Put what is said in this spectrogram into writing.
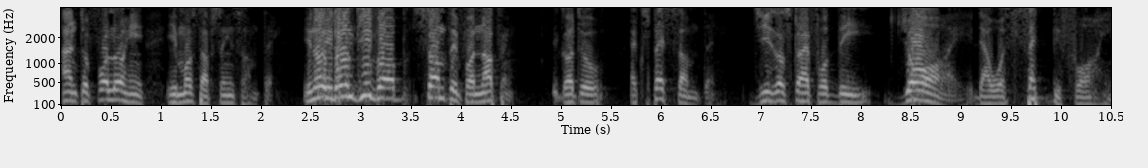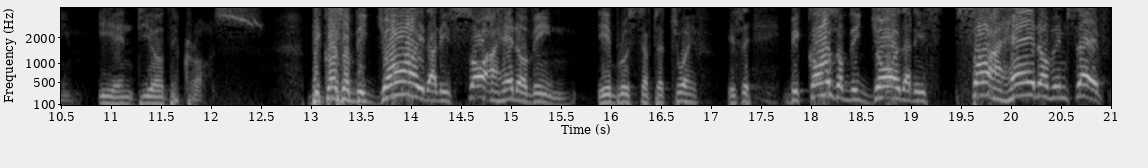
and to follow him, he must have seen something. You know, you don't give up something for nothing. You got to expect something. Jesus Christ, for the joy that was set before him, he endured the cross because of the joy that he saw ahead of him. Hebrews chapter 12. He said, because of the joy that he saw ahead of himself,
